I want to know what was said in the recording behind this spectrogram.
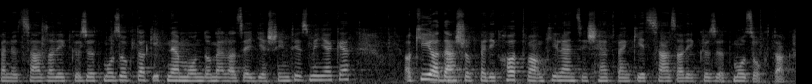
75% között mozogtak, itt nem mondom el az egyes intézményeket, a kiadások pedig 69 és 72% között mozogtak.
